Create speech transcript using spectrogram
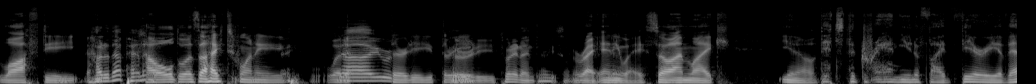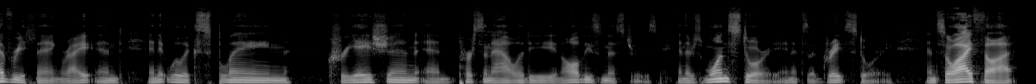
lofty. How did that pan How out? old was I? Twenty. What? You 33? 30, 29, 30 something. Right. Yeah. Anyway, so I'm like, you know, it's the grand unified theory of everything, right? And and it will explain creation and personality and all these mysteries. And there's one story, and it's a great story. And so I thought,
